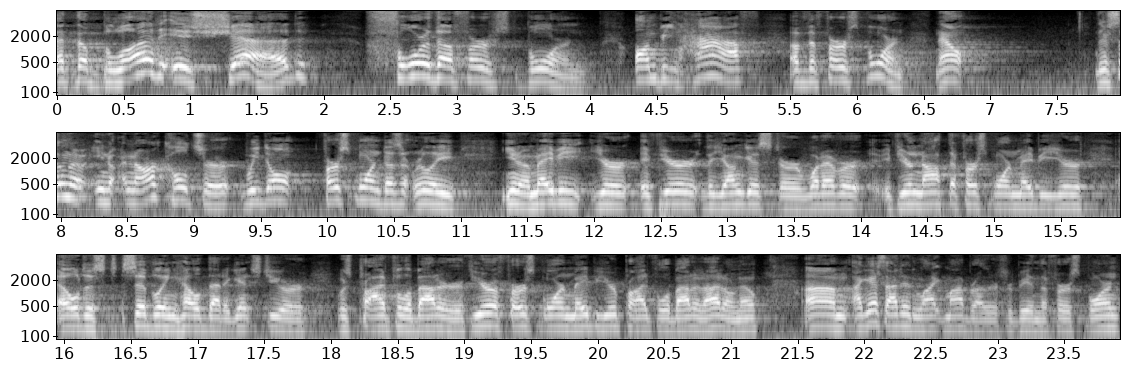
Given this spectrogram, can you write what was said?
that the blood is shed for the firstborn, on behalf of the firstborn. Now, there's something, you know, in our culture, we don't, firstborn doesn't really, you know, maybe you're, if you're the youngest or whatever, if you're not the firstborn, maybe your eldest sibling held that against you or was prideful about it. Or if you're a firstborn, maybe you're prideful about it. I don't know. Um, I guess I didn't like my brother for being the firstborn.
